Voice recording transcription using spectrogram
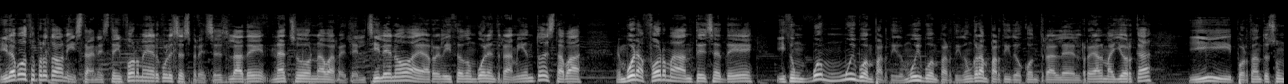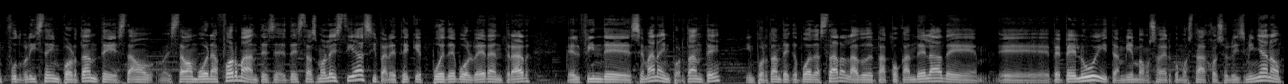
Y la voz protagonista en este informe Hércules Express es la de Nacho Navarrete. El chileno ha realizado un buen entrenamiento, estaba en buena forma antes de... hizo un buen, muy buen partido, muy buen partido, un gran partido contra el Real Mallorca y por tanto es un futbolista importante. Estaba, en buena forma antes de, estas molestias y parece que puede volver a entrar el fin de semana. Importante, importante que pueda estar al lado de Paco Candela, de eh, Pepe Lu y también vamos a ver cómo está José Luis Miñano.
